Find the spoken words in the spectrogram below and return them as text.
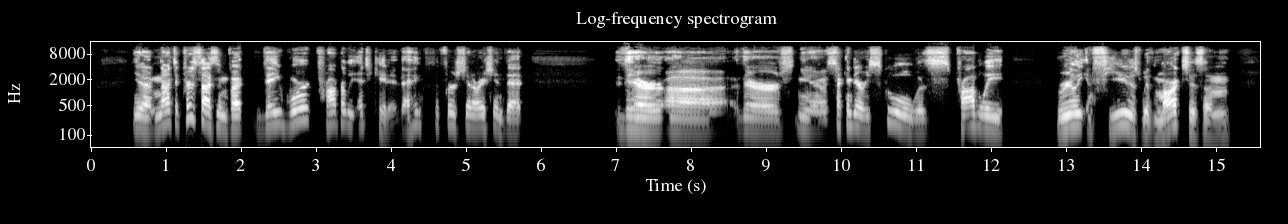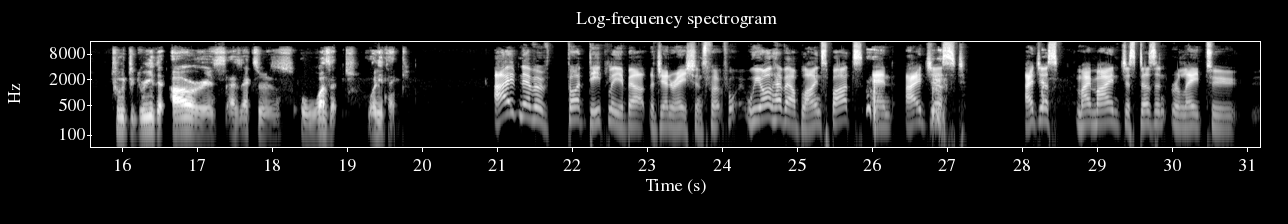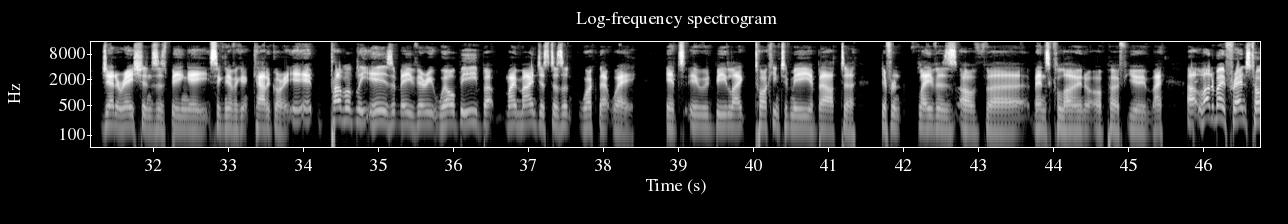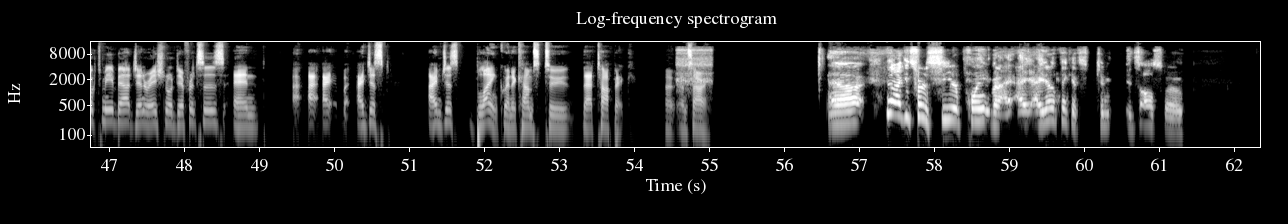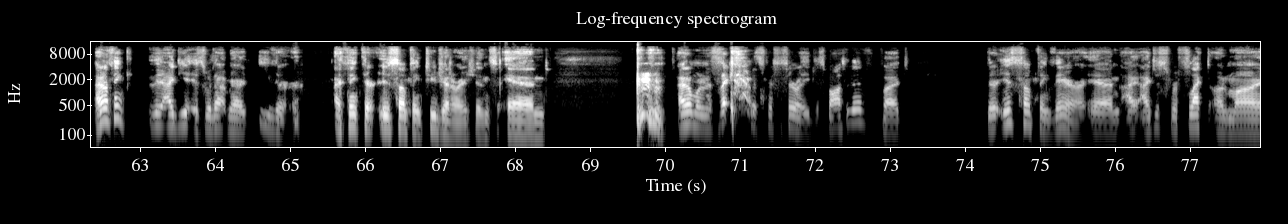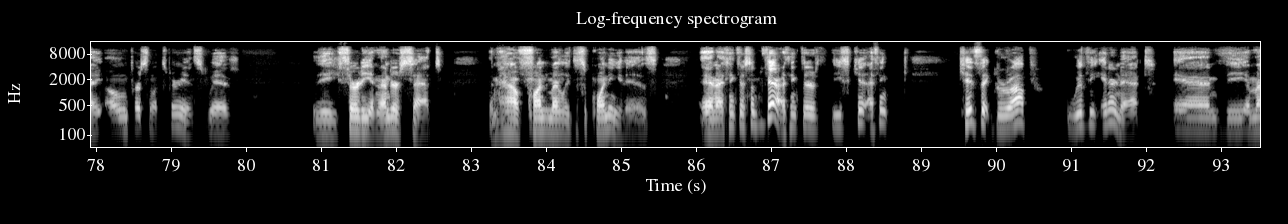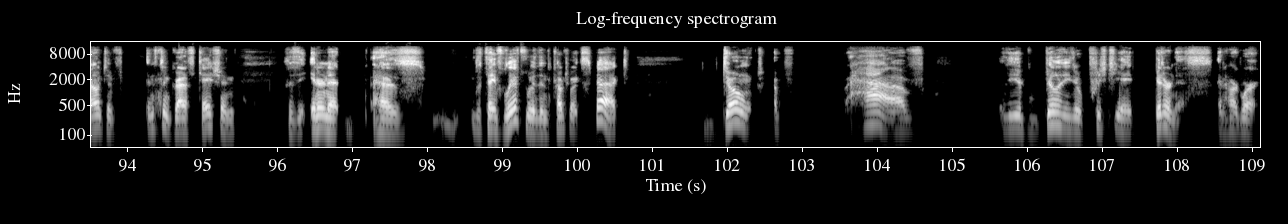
you know, not to criticize them, but they weren't properly educated. I think the first generation that their uh, their you know secondary school was probably really infused with Marxism to a degree that ours as Xers wasn't. What do you think? I've never thought deeply about the generations, but we all have our blind spots, and I just, I just, my mind just doesn't relate to generations as being a significant category. It, it probably is. It may very well be, but my mind just doesn't work that way. It's it would be like talking to me about uh, different flavors of uh, men's cologne or, perfume. I, a lot of my friends talk to me about generational differences, and I, I, I- just, I'm just blank when it comes to that topic. I, I'm sorry. Uh, I can sort of see your point, but I, I, I don't think it's it's also. I don't think the idea is without merit either. I think there is something to generations, and I don't want to say it's necessarily dispositive, but there is something there, and I, I just reflect on my own personal experience with the thirty and under set, and how fundamentally disappointing it is and I think there's something there. I think there's these kids. I think kids that grew up with the internet and the amount of instant gratification that the internet has that they've lived with and come to expect don't have the ability to appreciate bitterness and hard work.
